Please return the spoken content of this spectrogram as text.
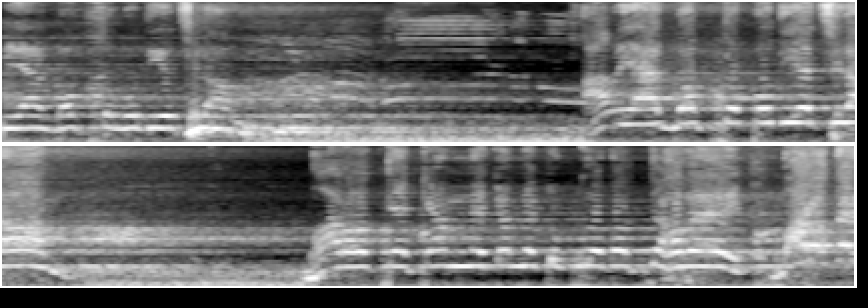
আমি এক বক্তব্য দিয়েছিলাম। আমি এক বক্তব্য দিয়েছিলাম। ভারতকে কেমনে কেমনে টুকরো করতে হবে? ভারতের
